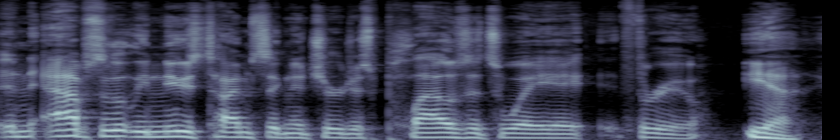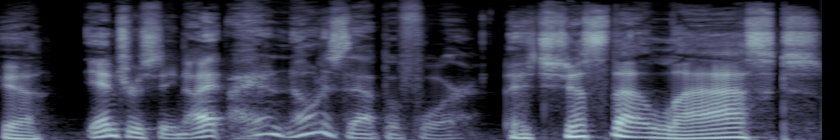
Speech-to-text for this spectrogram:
an absolutely news time signature just plows its way through. Yeah, yeah. Interesting. I, I didn't notice that before. It's just that last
